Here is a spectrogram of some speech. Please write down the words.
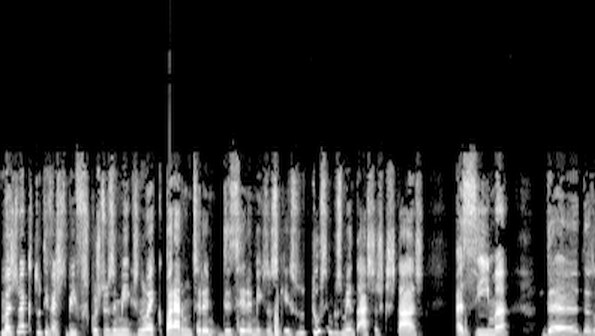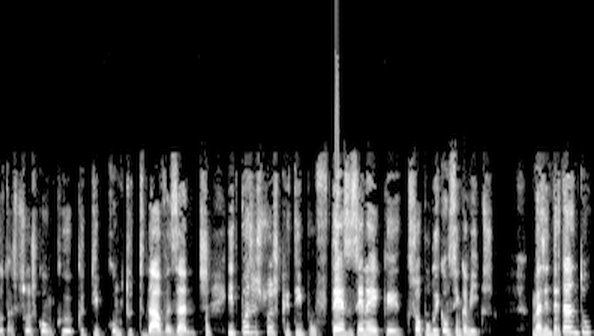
mas não é que tu tiveste bifes com os teus amigos, não é que pararam de ser, de ser amigos, não sei o que. Tu, tu simplesmente achas que estás acima da- das outras pessoas com que, que, tipo, com que tu te davas antes. E depois as pessoas que, tipo, têm essa cena é que, que só publicam cinco amigos. Mas, entretanto,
